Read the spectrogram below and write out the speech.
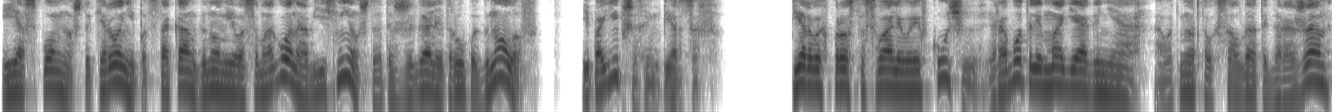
И я вспомнил, что Кероний под стакан гномьего самогона объяснил, что это сжигали трупы гнолов и погибших имперцев. Первых просто сваливали в кучу и работали маги огня, а вот мертвых солдат и горожан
